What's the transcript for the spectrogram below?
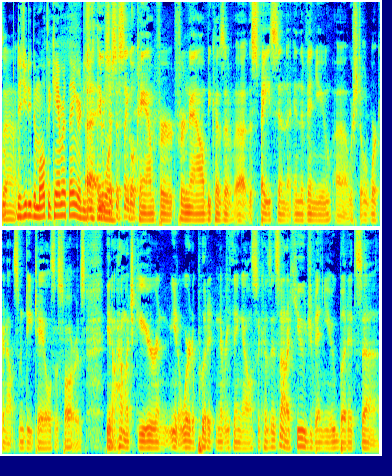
you uh, did you do the multi camera thing or did you Uh, do it was one? just a single cam for for now because of uh, the space in the in the venue. Uh, we're still working out some details as far as you know how much gear and you know where to put it and everything else because it's not a huge venue, but it's. Uh,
